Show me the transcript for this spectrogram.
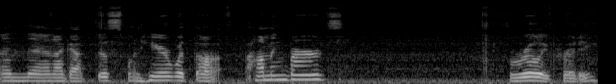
And then I got this one here with the hummingbirds. Really pretty.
